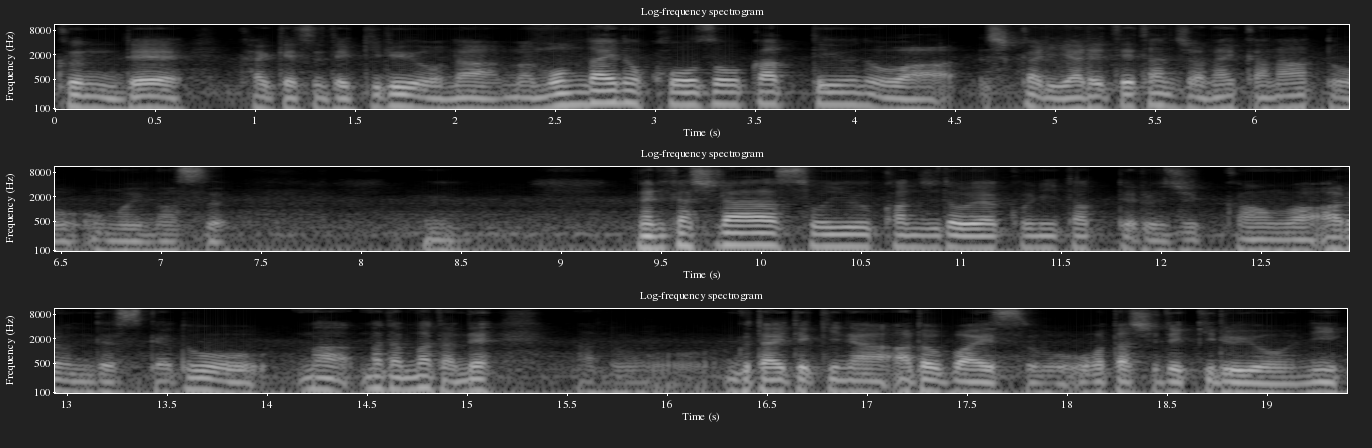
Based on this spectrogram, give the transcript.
組んで解決できるような、まあ、問題の構造化っていうのはしっかりやれてたんじゃないかなと思います。うん、何かしらそういう感じでお役に立ってる実感はあるんですけど、まあ、まだまだね、あの、具体的なアドバイスをお渡しできるように、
